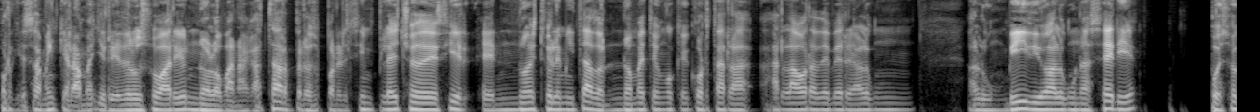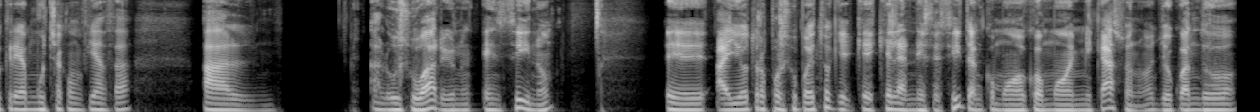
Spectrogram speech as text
porque saben que la mayoría de los usuarios no lo van a gastar, pero por el simple hecho de decir, eh, no estoy limitado, no me tengo que cortar a, la hora de ver algún, algún vídeo, alguna serie, pues eso crea mucha confianza al, usuario en, sí, ¿no? eh, hay otros, por supuesto, que, que, las necesitan, como, como en mi caso, ¿no? Yo cuando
